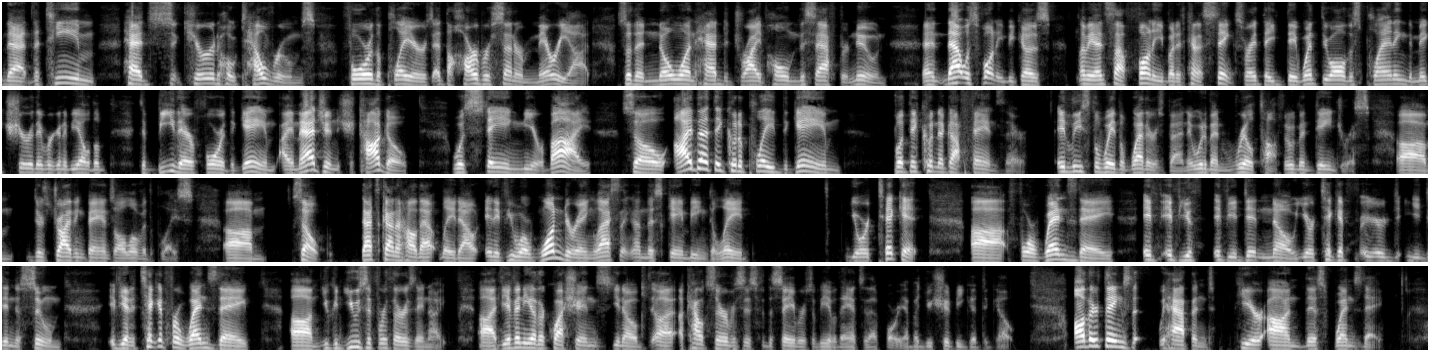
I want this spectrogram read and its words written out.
that the team had secured hotel rooms for the players at the Harbor Center Marriott so that no one had to drive home this afternoon. And that was funny because I mean, it's not funny, but it kind of stinks, right? They they went through all this planning to make sure they were going to be able to to be there for the game. I imagine Chicago was staying nearby. So I bet they could have played the game, but they couldn't have got fans there. At least the way the weather's been, it would have been real tough. It would have been dangerous. Um, there's driving bans all over the place. Um, so that's kind of how that laid out. And if you were wondering, last thing on this game being delayed, your ticket uh, for Wednesday, if if you if you didn't know, your ticket or you didn't assume, if you had a ticket for Wednesday um, you can use it for Thursday night. Uh, if you have any other questions, you know, uh, account services for the Sabres will be able to answer that for you, but you should be good to go. Other things that happened here on this Wednesday.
